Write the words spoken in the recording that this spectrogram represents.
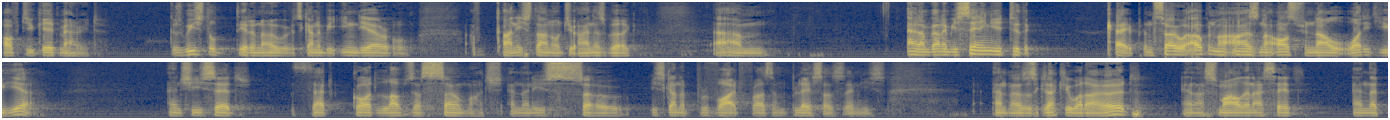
after you get married because we still didn't know if it's going to be India or Afghanistan or Johannesburg. Um, and I'm going to be sending you to the Cape. And so I opened my eyes and I asked Renelle, What did you hear? And she said that God loves us so much and that He's so, he's going to provide for us and bless us. And, he's, and that was exactly what I heard. And I smiled and I said, and that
